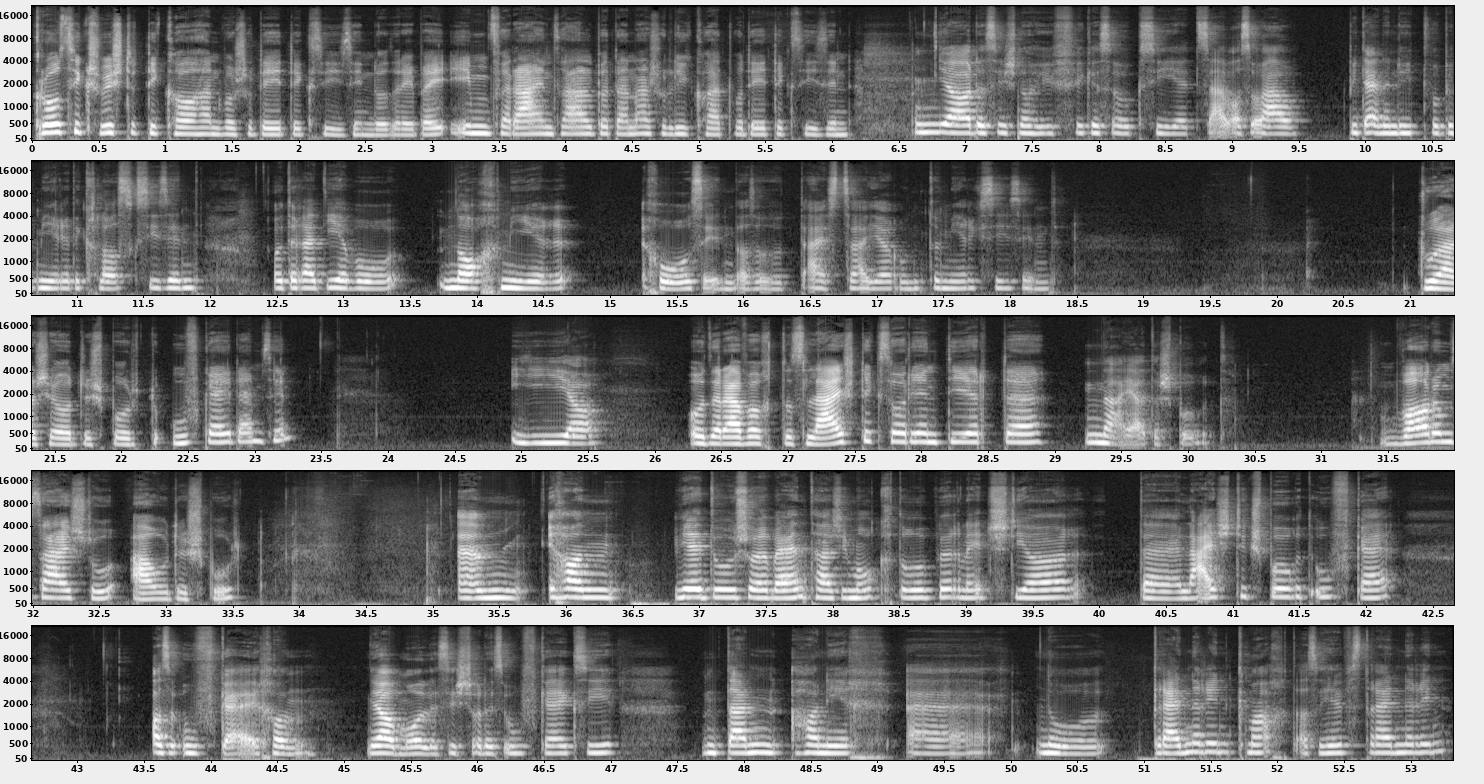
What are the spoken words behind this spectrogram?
grosse Geschwister haben, die schon dort waren. Oder eben im Verein selber dann auch schon Leute hatten, die dort waren. Ja, das war noch häufiger so jetzt auch. Also auch bei den Leuten, die bei mir in der Klasse waren. Oder auch die, die nach mir gekommen sind, also ein, zwei Jahre unter mir waren du hast ja den Sport aufgegeben in dem Sinn. Ja. Oder einfach das Leistungsorientierte? Nein, ja, der Sport. Warum sagst du auch der Sport? Ähm, ich habe, wie du schon erwähnt hast, im Oktober letztes Jahr den Leistungssport aufgegeben. Also aufgegeben, ich habe, ja mal, es war schon ein Aufgeben. Und dann habe ich äh, noch Trainerin gemacht, also Hilfstrainerin.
